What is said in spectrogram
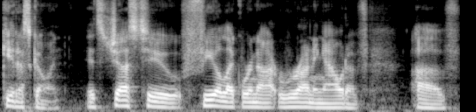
get us going. It's just to feel like we're not running out of of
